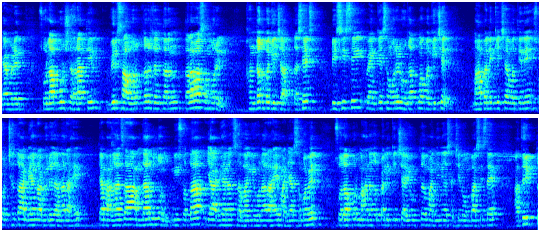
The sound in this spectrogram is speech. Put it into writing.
या वेळेत सोलापूर शहरातील वीर सावरकर जलतरण तलावासमोरील खंदक बगीचा तसेच डी सी सी बँकेसमोरील हुतात्मा बगीचेत महापालिकेच्या वतीने स्वच्छता अभियान राबविले जाणार आहे. त्या भागाचा आमदार म्हणून मी स्वतः या अभियानात सहभागी होणार आहे. माझ्या समवेत सोलापूर महानगरपालिकेचे आयुक्त माननीय सचिन ओंबासे साहेब अतिरिक्त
